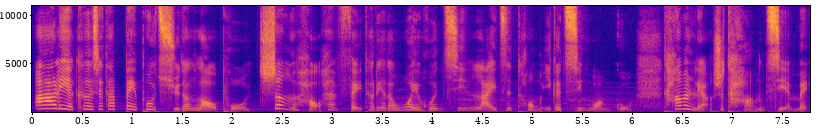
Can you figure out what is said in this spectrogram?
阿列克谢他被迫娶的老婆正好和腓特烈的未婚妻来自同一个亲王国，他们俩是堂姐妹，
